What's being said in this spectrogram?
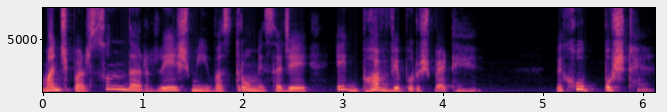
मंच पर सुंदर रेशमी वस्त्रों में सजे एक भव्य पुरुष बैठे हैं। वे खूब पुष्ट हैं।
